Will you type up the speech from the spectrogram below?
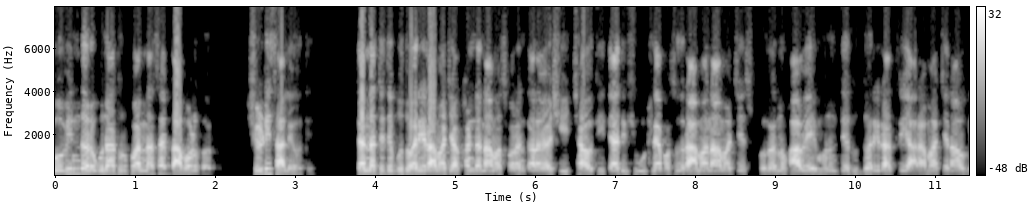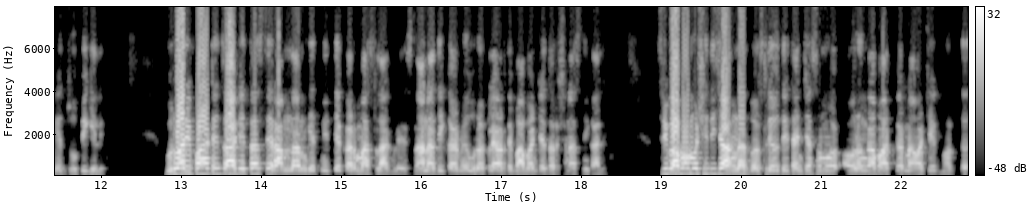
गोविंद रघुनाथ रूप अण्णासाहेब दाभोळकर शिर्डीस आले होते. त्यांना तेथे बुधवारी रामाचे अखंड नामस्मरण करावे अशी इच्छा होती. त्या दिवशी उठल्यापासून रामा नामाचे स्मरण व्हावे म्हणून ते बुधवारी रात्री रामाचे नाव घेत झोपी गेले. गुरुवारी पहाटे जाग येताच ते रामनाम घेत नित्य कर्मास लागले. स्नानादी कर्मे उरकल्यावर ते बाबांच्या दर्शनास निघाले. श्री बाबा मशिदीच्या अंगणात बसले होते. त्यांच्यासमोर औरंगाबादकर नावाचे एक भक्त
